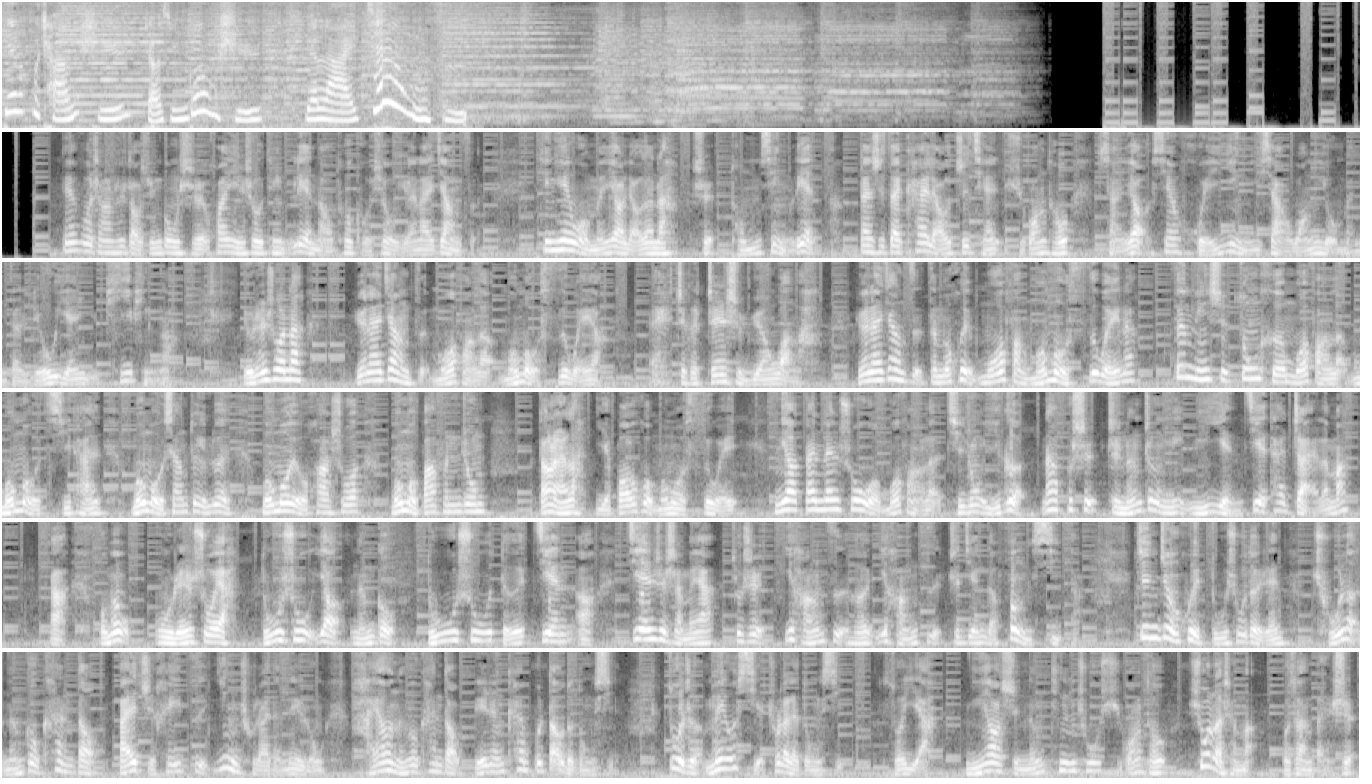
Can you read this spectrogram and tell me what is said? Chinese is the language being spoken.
颠覆常识，找寻共识，原来这样子。颠覆常识，找寻共识，欢迎收听《练脑脱口秀》，原来这样子。今天我们要聊的呢是同性恋，但是在开聊之前，许光头想要先回应一下网友们的留言与批评啊。有人说呢，原来这样子模仿了某某思维啊，哎，这个真是冤枉啊！原来这样子怎么会模仿某某思维呢？分明是综合模仿了某某奇谈、某某相对论、某某有话说、某某八分钟，当然了，也包括某某思维。你要单单说我模仿了其中一个，那不是只能证明你眼界太窄了吗？啊，我们古人说呀，读书要能够读书得尖啊，尖是什么呀？就是一行字和一行字之间的缝隙啊。真正会读书的人，除了能够看到白纸黑字印出来的内容，还要能够看到别人看不到的东西，作者没有写出来的东西。所以啊，你要是能听出许光头说了什么，不算本事；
